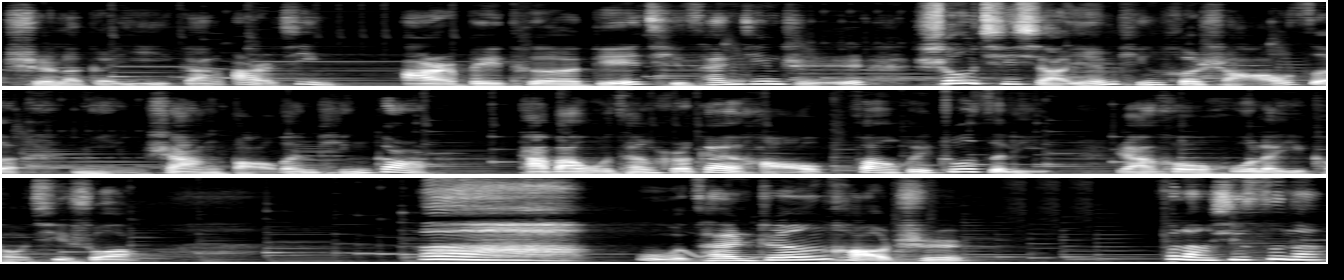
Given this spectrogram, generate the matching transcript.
吃了个一干二净。阿尔贝特叠起餐巾纸，收起小盐瓶和勺子，拧上保温瓶盖。他把午餐盒盖好，放回桌子里，然后呼了一口气，说：“啊，午餐真好吃。”弗朗西斯呢，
